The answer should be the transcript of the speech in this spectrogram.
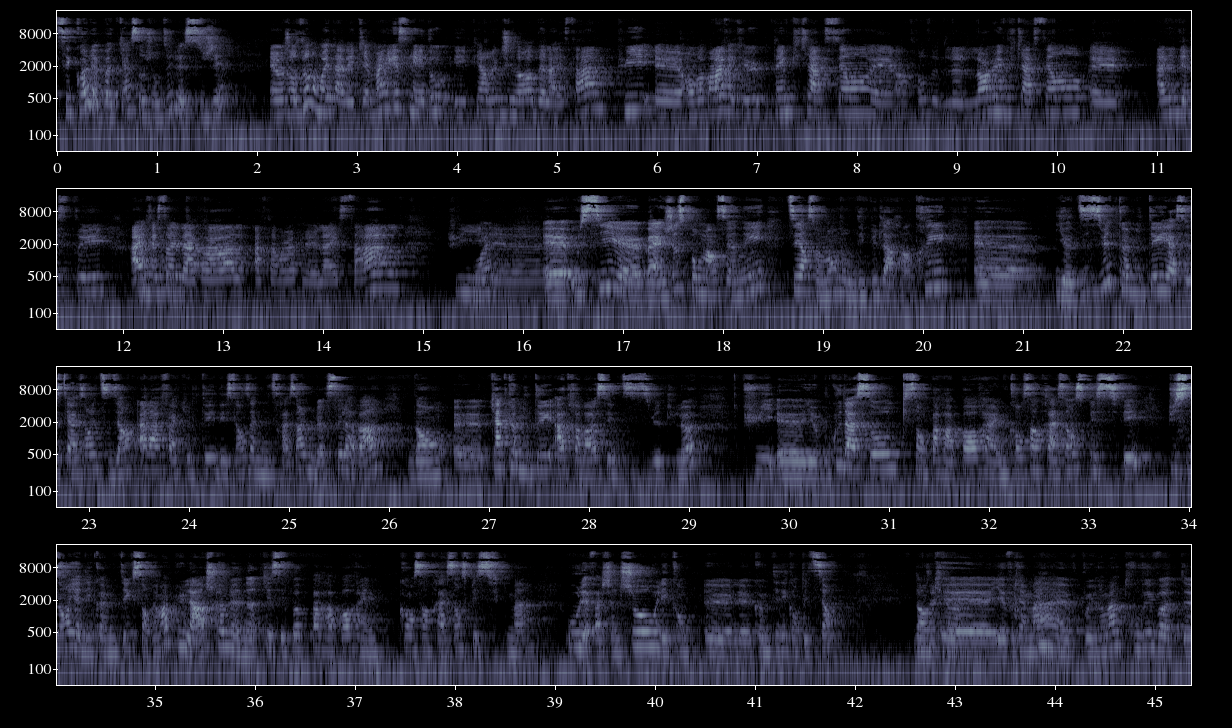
C'est quoi le podcast aujourd'hui, le sujet? Aujourd'hui, on va être avec Maïs Rindo et Pierre-Luc Girard de l'ASTAL. Puis, euh, on va parler avec eux d'implication, euh, entre autres, de leur implication euh, à l'université, à FSA et Laval, à travers l'ASTAL. Puis, Ouais. aussi, ben, juste pour mentionner, en ce moment, on est au début de la rentrée. Il y a 18 comités et associations étudiantes à la Faculté des sciences d'administration à l'Université Laval, dont euh, 4 comités à travers ces 18-là. Puis, euh, il y a beaucoup d'assauts qui sont par rapport à une concentration spécifique. Puis sinon, il y a des comités qui sont vraiment plus larges, comme le nôtre, que c'est pas par rapport à une concentration spécifiquement, ou le fashion show, les com- euh, le comité des compétitions. Donc, euh, il y a vraiment, vous pouvez vraiment trouver votre,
